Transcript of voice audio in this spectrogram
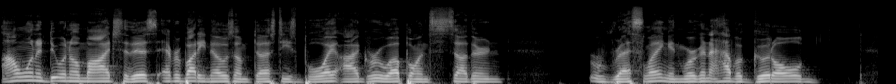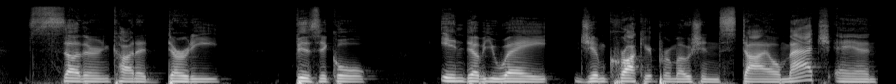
I want to do an homage to this. Everybody knows I'm Dusty's boy. I grew up on Southern wrestling, and we're gonna have a good old Southern kind of dirty, physical NWA Jim Crockett promotion style match, and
